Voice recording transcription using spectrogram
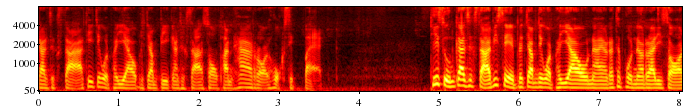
การศึกษาที่จังหวัดพะเยาประจำปีการศึกษา 2568ที่ศูนย์การศึกษาพิเศษประจำจังหวัดพะเยา นายรัฐพลนาราดิศร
